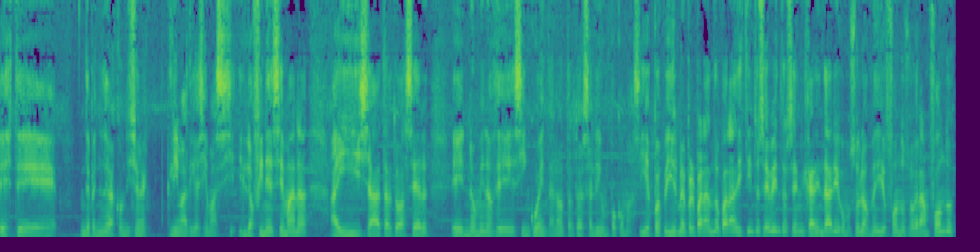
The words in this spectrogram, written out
Este, dependiendo de las condiciones climáticas y demás. Los fines de semana, ahí ya trato de hacer eh, no menos de 50, ¿no? Trato de salir un poco más. Y después irme preparando para distintos eventos en el calendario, como son los medios fondos o gran fondos,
